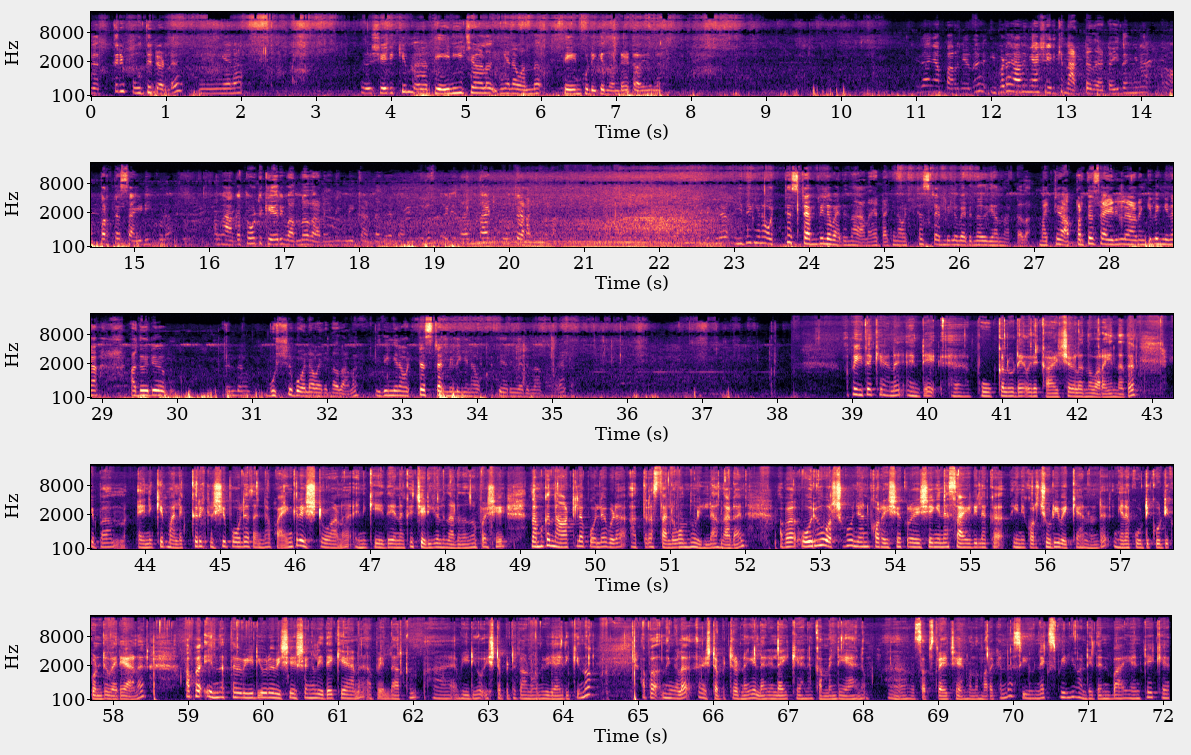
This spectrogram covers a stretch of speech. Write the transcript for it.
ഒത്തിരി പൂത്തിട്ടുണ്ട്. ഇങ്ങനെ ശരിക്കും തേനീച്ചകൾ ഇങ്ങനെ വന്ന് തേൻ കുടിക്കുന്നുണ്ട് കേട്ടോ ഇതിൽ ഇതാ ഞാൻ പറഞ്ഞത്. ഇവിടെയാണ് ഞാൻ ശരിക്കും നട്ടത് കേട്ടോ. ഇതെങ്ങനെ അപ്പുറത്തെ സൈഡിൽ കൂടെ അങ്ങ് അകത്തോട്ട് കയറി വന്നതാണ് ഈ കണ്ടത് കേട്ടോ. ഇത് ഒരു നന്നായിട്ട് പൂത്ത് കിടക്കുന്നതാണ്. ഇതിങ്ങനെ ഒറ്റ സ്റ്റെമ്പിൽ വരുന്നതാണ് കേട്ടോ. ഇങ്ങനെ ഒറ്റ സ്റ്റെമ്പിൽ വരുന്നത് ഞാൻ നട്ടതാണ് മറ്റേ അപ്പുറത്തെ സൈഡിലാണെങ്കിൽ ഇങ്ങനെ അതൊരു എന്താ ബുഷ് പോലെ വരുന്നതാണ്. ഇതിങ്ങനെ ഒറ്റ സ്റ്റെമ്മിൽ ഇങ്ങനെ കയറി വരുന്നതാണ് കേട്ടോ. അപ്പോൾ ഇതൊക്കെയാണ് എന്റെ പൂക്കളുടെ ഒരു കാഴ്ചകളെന്ന് പറയുന്നത്. ഇപ്പം എനിക്ക് മലക്കറി കൃഷി പോലെ തന്നെ ഭയങ്കര ഇഷ്ടമാണ് എനിക്ക് ഇത് എനിക്ക് ചെടികൾ നടുന്നത്. പക്ഷേ നമുക്ക് നാട്ടിലെ പോലെ ഇവിടെ അത്ര സ്ഥലമൊന്നും ഇല്ല നടാൻ. അപ്പോൾ ഓരോ വർഷവും ഞാൻ കുറേശ്ശെ കുറേശ്ശെ ഇങ്ങനെ സൈഡിലൊക്കെ ഇനി കുറച്ചുകൂടി വെക്കാനുണ്ട്. ഇങ്ങനെ കൂട്ടി കൂട്ടി കൊണ്ടുവരികയാണ്. അപ്പോൾ ഇന്നത്തെ വീഡിയോയുടെ വിശേഷങ്ങൾ ഇതൊക്കെയാണ്. അപ്പോൾ എല്ലാവർക്കും വീഡിയോ ഇഷ്ടപ്പെട്ട് കാണുമെന്ന് വിചാരിക്കുന്നു. അപ്പോൾ നിങ്ങൾ ഇഷ്ടപ്പെട്ടിട്ടുണ്ടെങ്കിൽ എല്ലാവരും ലൈക്ക് ചെയ്യാനും കമന്റ് ചെയ്യാനും സബ്സ്ക്രൈബ് ചെയ്യാനൊന്നും മറക്കണ്ട. See you next video and then bye and take care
